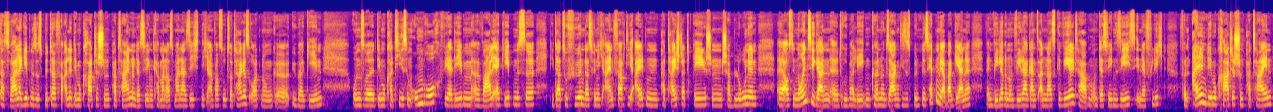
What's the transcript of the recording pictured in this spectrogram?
Das Wahlergebnis ist bitter für alle demokratischen Parteien und deswegen kann man aus meiner Sicht nicht einfach so zur Tagesordnung äh, übergehen. Unsere Demokratie ist im Umbruch. Wir erleben äh, Wahlergebnisse, die dazu führen, dass wir nicht einfach die alten parteistrategischen Schablonen äh, aus den 90ern äh, drüberlegen können und sagen, dieses Bündnis hätten wir aber gerne, wenn Wählerinnen und Wähler ganz anders gewählt haben. Und deswegen sehe ich es in der Pflicht von allen demokratischen Parteien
